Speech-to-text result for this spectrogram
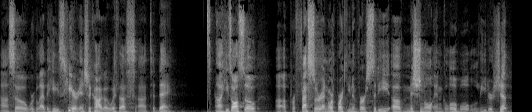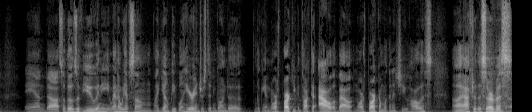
Uh, so we're glad that he's here in Chicago with us uh, today. Uh, he's also uh, a professor at North Park University of Missional and Global Leadership. And uh, so those of you, any, I know we have some like young people in here interested in going to looking at North Park. You can talk to Al about North Park. I'm looking at you, Hollis, uh, after the service.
